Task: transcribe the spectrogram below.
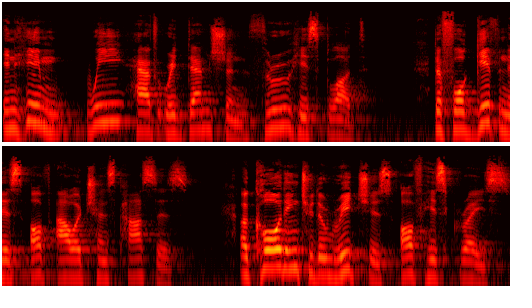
In him we have redemption through his blood, the forgiveness of our trespasses, according to the riches of his grace,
